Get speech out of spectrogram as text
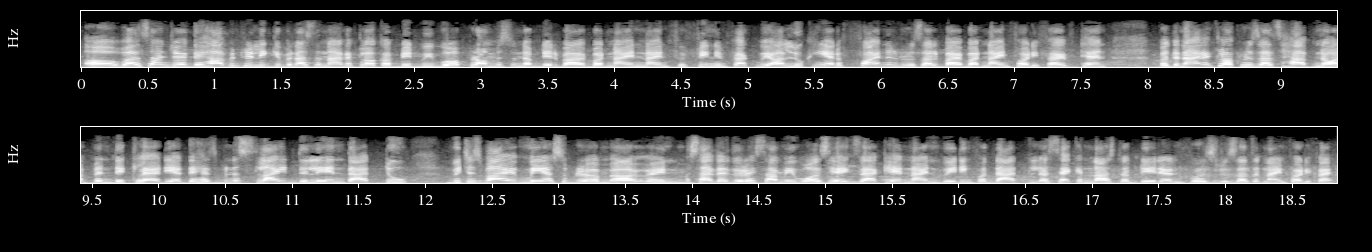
Uh, well, Sanjay, they haven't really given us the 9 o'clock update. We were promised an update by about 9, 9.15. In fact, we are looking at a final result by about 9.45, 10. But the 9 o'clock results have not been declared yet. There has been a slight delay in that too, which is why Mayor Subram, uh, I mean, Saidai Duraisamy was here exactly at 9 waiting for that second last update and for his results at 9.45.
